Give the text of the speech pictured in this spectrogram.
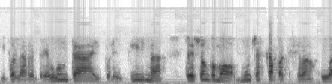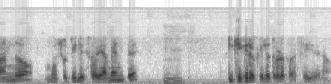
y por la repregunta y por el clima. Entonces son como muchas capas que se van jugando, muy sutiles obviamente, y que creo que el otro lo percibe, ¿no?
